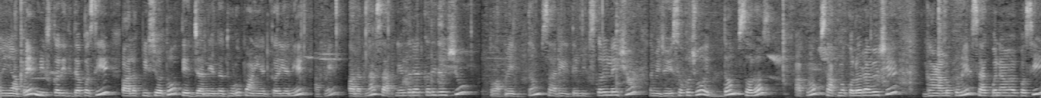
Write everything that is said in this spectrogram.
તો અહીંયા આપણે મિક્સ કરી દીધા. પછી પાલક પીસ્યો હતો, તે જારની અંદર થોડું પાણી એડ કરી અને આપણે પાલકના શાકની અંદર એડ કરી દઈશું. તો આપણે એકદમ સારી રીતે મિક્સ કરી લઈશું. તમે જોઈ શકો છો, એકદમ સરસ આપણો શાકનો કલર આવ્યો છે. ઘણા લોકોને શાક બનાવ્યા પછી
